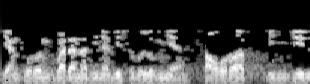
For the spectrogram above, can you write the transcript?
Yang turun kepada nabi-nabi sebelumnya. Taurat, Injil,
